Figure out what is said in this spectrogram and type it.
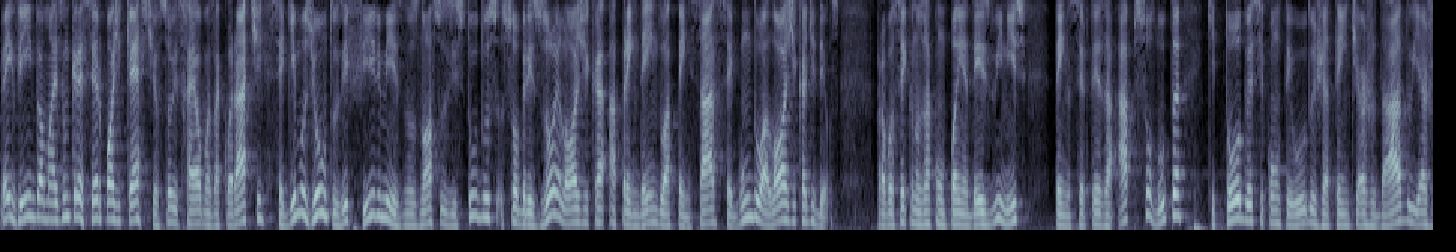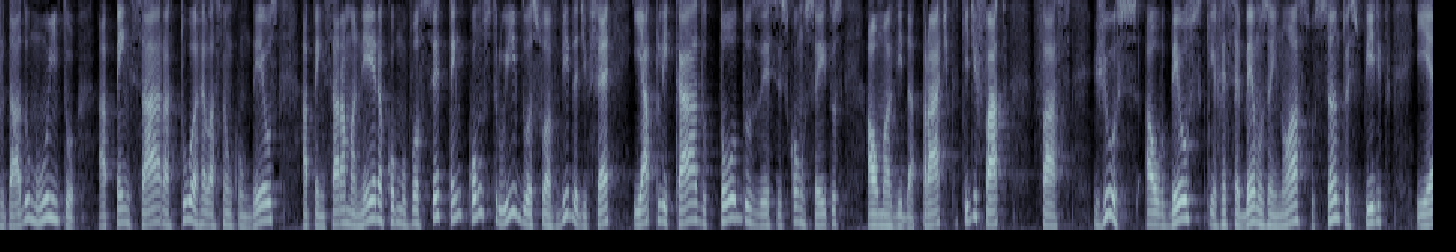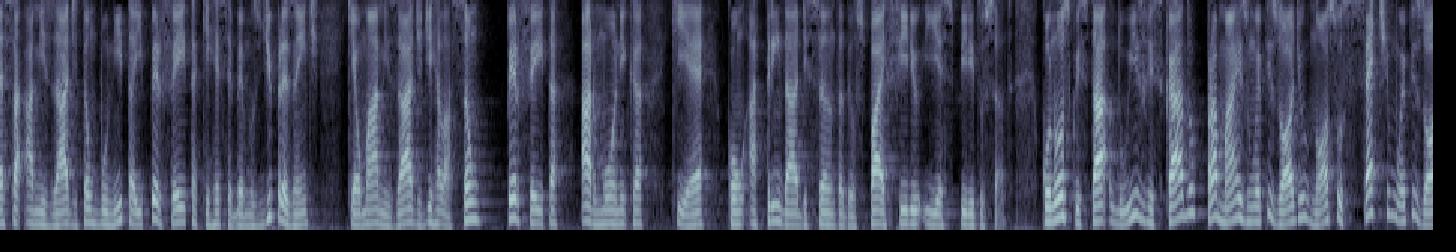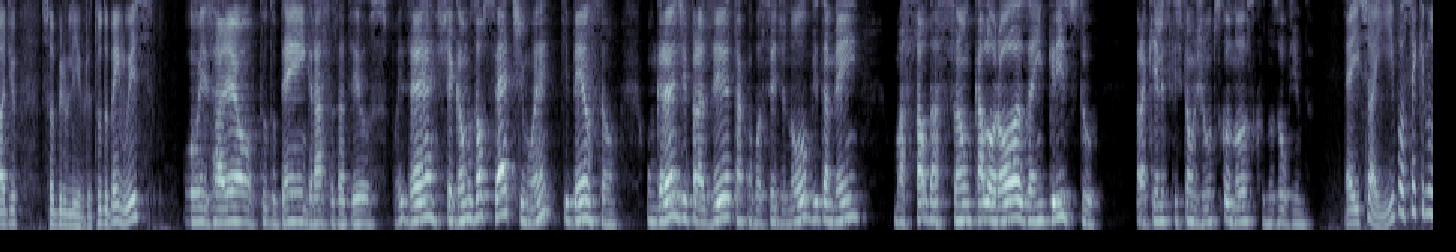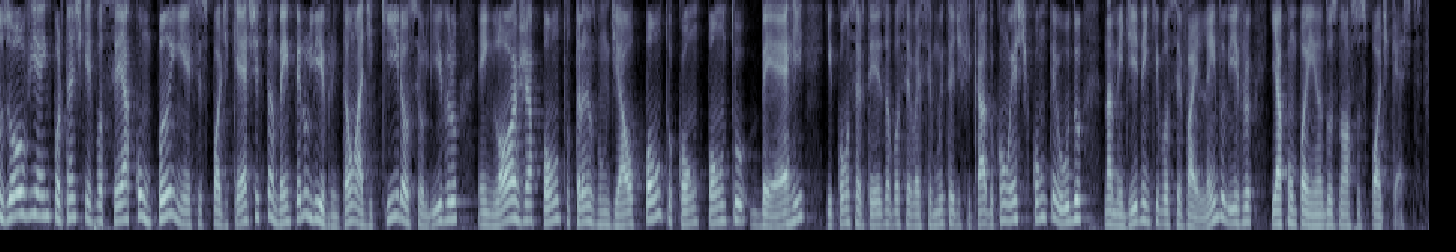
Bem-vindo a mais um Crescer Podcast. Eu sou Israel Mazakorati. Seguimos juntos e firmes nos nossos estudos sobre zoológica, aprendendo a pensar segundo a lógica de Deus. Para você que nos acompanha desde o início, tenho certeza absoluta que todo esse conteúdo já tem te ajudado e ajudado muito a pensar a tua relação com Deus, a pensar a maneira como você tem construído a sua vida de fé e aplicado todos esses conceitos a uma vida prática que de fato faz jus ao Deus que recebemos em nós, o Santo Espírito, e essa amizade tão bonita e perfeita que recebemos de presente que é uma amizade de relação perfeita, harmônica, que é com a Trindade Santa, Deus Pai, Filho e Espírito Santo. Conosco está Luiz Riscado para mais um episódio, nosso sétimo episódio sobre o livro. Tudo bem, Luiz? Oi, Israel, tudo bem? Graças a Deus. Pois é, chegamos ao sétimo, hein? Que bênção! Um grande prazer estar com você de novo e também uma saudação calorosa em Cristo para aqueles que estão juntos conosco, nos ouvindo. É isso aí. E você que nos ouve, é importante que você acompanhe esses podcasts também pelo livro. Então, adquira o seu livro em loja.transmundial.com.br e com certeza você vai ser muito edificado com este conteúdo na medida em que você vai lendo o livro e acompanhando os nossos podcasts.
